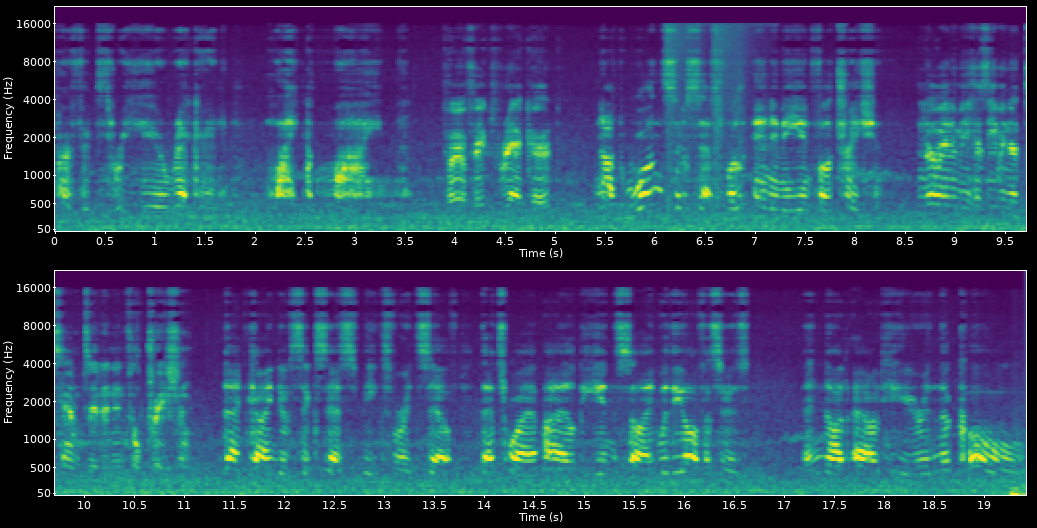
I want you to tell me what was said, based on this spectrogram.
perfect three-year record, like mine. Perfect record. Not one successful enemy infiltration. No enemy has even attempted an infiltration. That kind of success speaks for itself. That's why I'll be inside with the officers, and not out here in the cold.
